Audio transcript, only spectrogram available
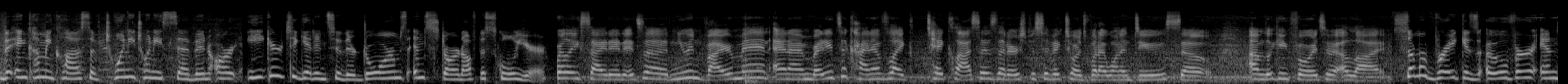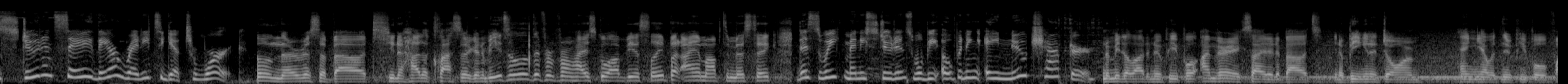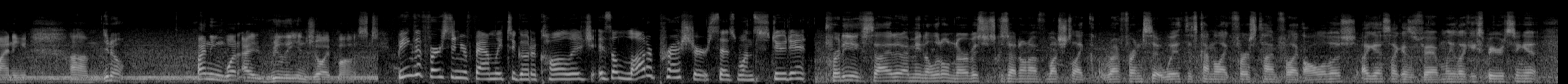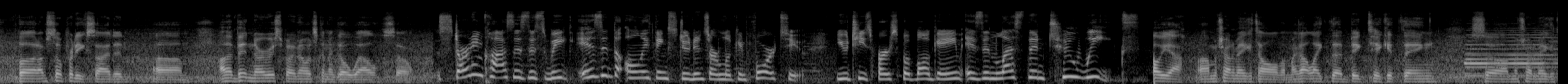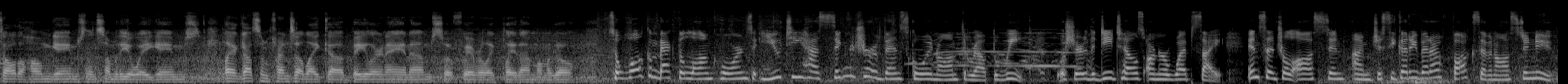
The incoming class of 2027 are eager to get into their dorms and start off the school year. Really excited. It's a new environment and I'm ready to kind of like take classes that are specific towards what I want to do. So I'm looking forward to it a lot. Summer break is over and students say they are ready to get to work. A little nervous about, you know, how the classes are going to be. It's a little different from high school, obviously, but I am optimistic. This week, many students will be opening a new chapter. I'm going to meet a lot of new people. I'm very excited about, you know, being in a dorm, hanging out with new people, finding, um, you know, finding what I really enjoyed most. Being the first in your family to go to college is a lot of pressure, says one student. Pretty excited. I mean, a little nervous just because I don't have much to like reference it with. It's kind of like first time for like all of us, I guess, like as a family, like experiencing it. But I'm still pretty excited. Um, I'm a bit nervous, but I know it's going to go well. So starting classes this week isn't the only thing students are looking forward to. UT's first football game is in less than two weeks. Oh yeah, I'm gonna try to make it to all of them. I got like the big ticket thing, so I'm gonna try to make it to all the home games and some of the away games. Like I got some friends at like uh, Baylor and A&M, so if we ever like play them, I'm gonna go. So welcome back the Longhorns. UT has signature events going on throughout the week. We'll share the details on our website. In Central Austin, I'm Jessica Rivera, Fox 7 Austin News.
